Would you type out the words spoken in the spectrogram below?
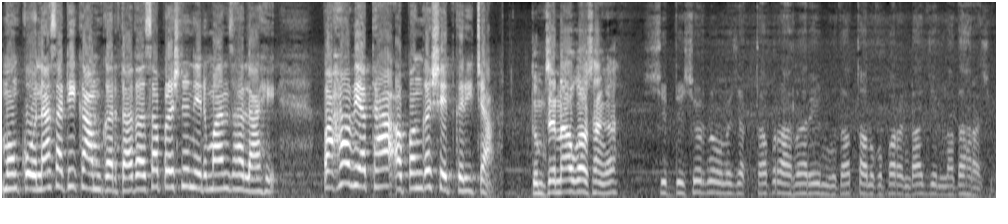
मग कोणासाठी काम करतात असा प्रश्न निर्माण झाला आहे. पहा व्यथा अपंग शेतकरीच्या. तुमचं नाव गाव सांगा. सिद्धेश्वर नवला जगताप राहणारे मुदा तालुका परांडा जिल्हा धाराशिव.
